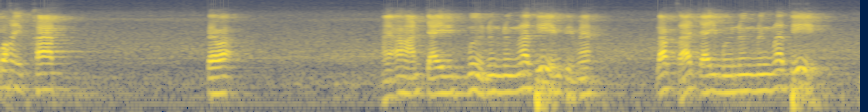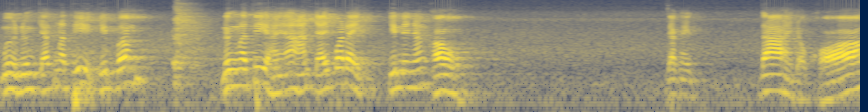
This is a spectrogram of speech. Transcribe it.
ก็ให้ขาด แต่ว่า ให้อาหารใจมือหนึ่งหนึ่งนาทีเองสิแม่รักษาใจมือหนึ่งหนึ่งนาทีมือหนึ่งจักนาทีคิดเบิ้งหนึ่งนาทีให้อาหารใจพอได้ กินในยังเขาอยากให้ได้เจ้าของ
